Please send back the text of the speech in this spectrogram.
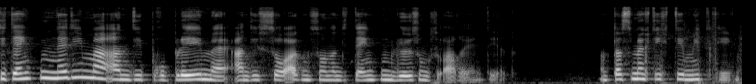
die denken nicht immer an die Probleme, an die Sorgen, sondern die denken lösungsorientiert. Und das möchte ich dir mitgeben.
